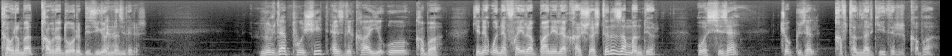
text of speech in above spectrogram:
tavrıma, tavra doğru bizi yönlendirir. Evet. Mürde puşit ezlikayı u kaba. Yine o nefay Rabbani ile karşılaştığınız zaman diyor. O size çok güzel kaftanlar giydirir kaba.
